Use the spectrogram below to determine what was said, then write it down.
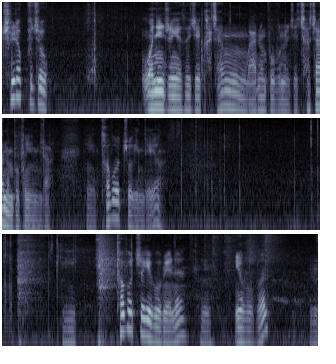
출력 부족 원인 중에서 이제 가장 많은 부분을 이제 차지하는 부분입니다. 예, 터보 쪽인데요. 이 터보 쪽에 보면은 음, 이 부분, 음,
